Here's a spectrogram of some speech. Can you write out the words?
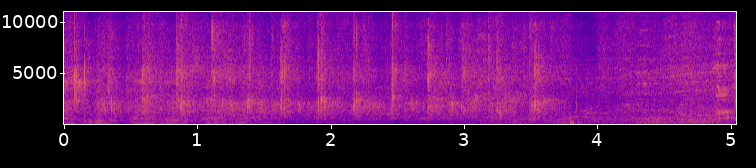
歓迎いたしますあ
